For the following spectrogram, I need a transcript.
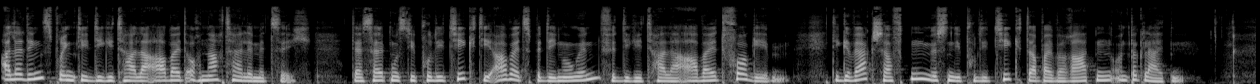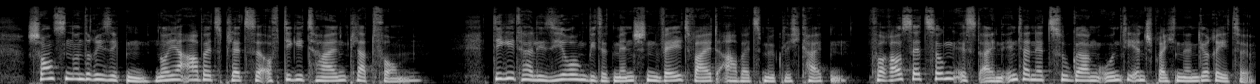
Allerdings bringt die digitale Arbeit auch Nachteile mit sich. Deshalb muss die Politik die Arbeitsbedingungen für digitale Arbeit vorgeben. Die Gewerkschaften müssen die Politik dabei beraten und begleiten. Chancen und Risiken neuer Arbeitsplätze auf digitalen Plattformen. Digitalisierung bietet Menschen weltweit Arbeitsmöglichkeiten. Voraussetzung ist ein Internetzugang und die entsprechenden Geräte.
